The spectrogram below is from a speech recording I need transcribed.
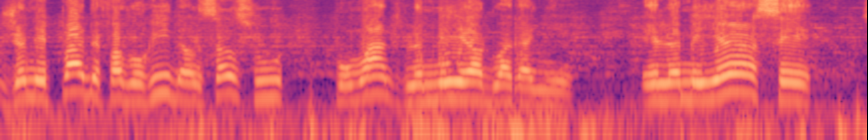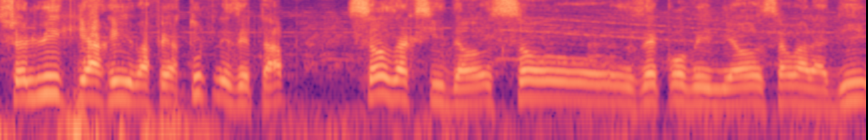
je n'ai pas de favori dans le sens où pour moi le meilleur doit gagner. Et le meilleur c'est celui qui arrive à faire toutes les étapes sans accident, sans inconvénients, sans maladie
